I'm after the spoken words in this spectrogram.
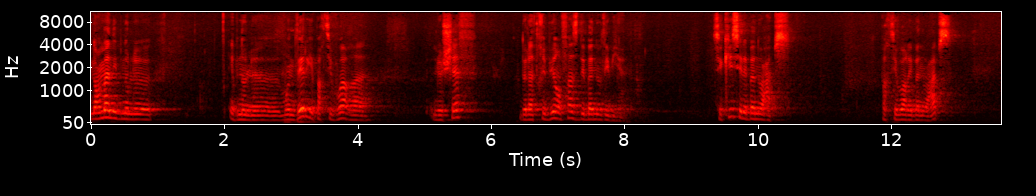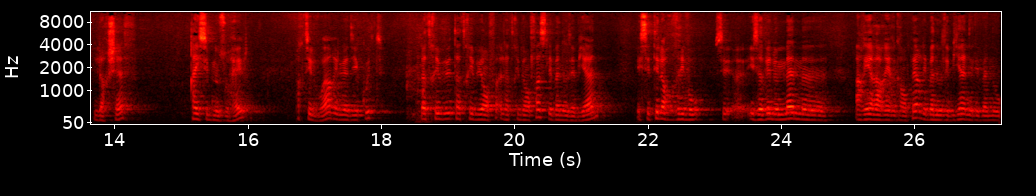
Norman ibn le, ibn le Mundir est parti voir euh, le chef de la tribu en face des Banu Dhibiyan. C'est qui C'est les Banu Abs. Parti voir les Banu Abs, leur chef, Qais ibn Zuhair, parti le voir, il lui a dit Écoute, la tribu, en, la tribu en face, les Banu Zabian, et c'était leurs rivaux. Euh, ils avaient le même euh, arrière-arrière-grand-père, les Banu Zabian et les Banu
